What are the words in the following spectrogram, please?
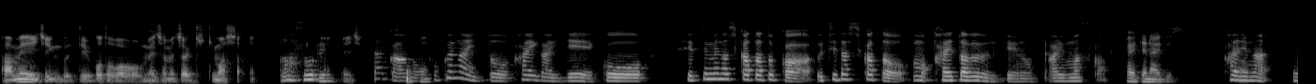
アメイジングっていう言葉をめちゃめちゃ聞きましたね。あ、そうです。なんかあの国内と海外でこう説明の仕方とか打ち出し方をもう変えた部分っていうのってありますか？書いてないです。変えれない。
